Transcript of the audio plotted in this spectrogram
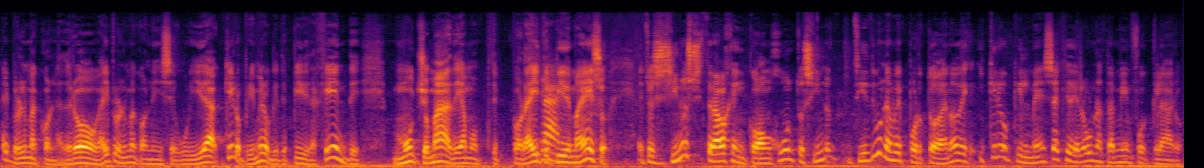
hay problemas con la droga, hay problemas con la inseguridad, que es lo primero que te pide la gente, mucho más, digamos, por ahí te pide más eso. Entonces, si no se trabaja en conjunto, si, no, si de una vez por todas, ¿no? y creo que el mensaje de la UNA también fue claro.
